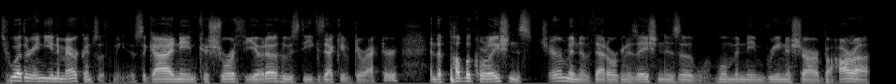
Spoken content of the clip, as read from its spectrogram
two other indian americans with me there's a guy named kishore thiota who's the executive director and the public relations chairman of that organization is a woman named reena shar bahara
